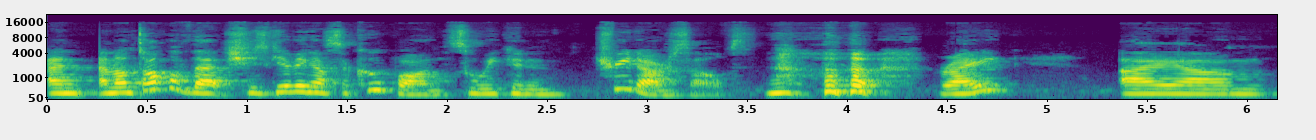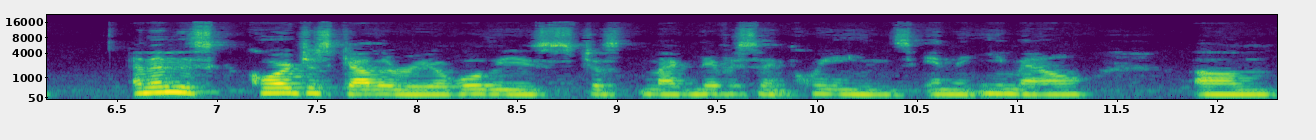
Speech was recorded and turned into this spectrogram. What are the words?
And, and on top of that, she's giving us a coupon so we can treat ourselves, right? I um, and then this gorgeous gallery of all these just magnificent queens in the email. Um,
